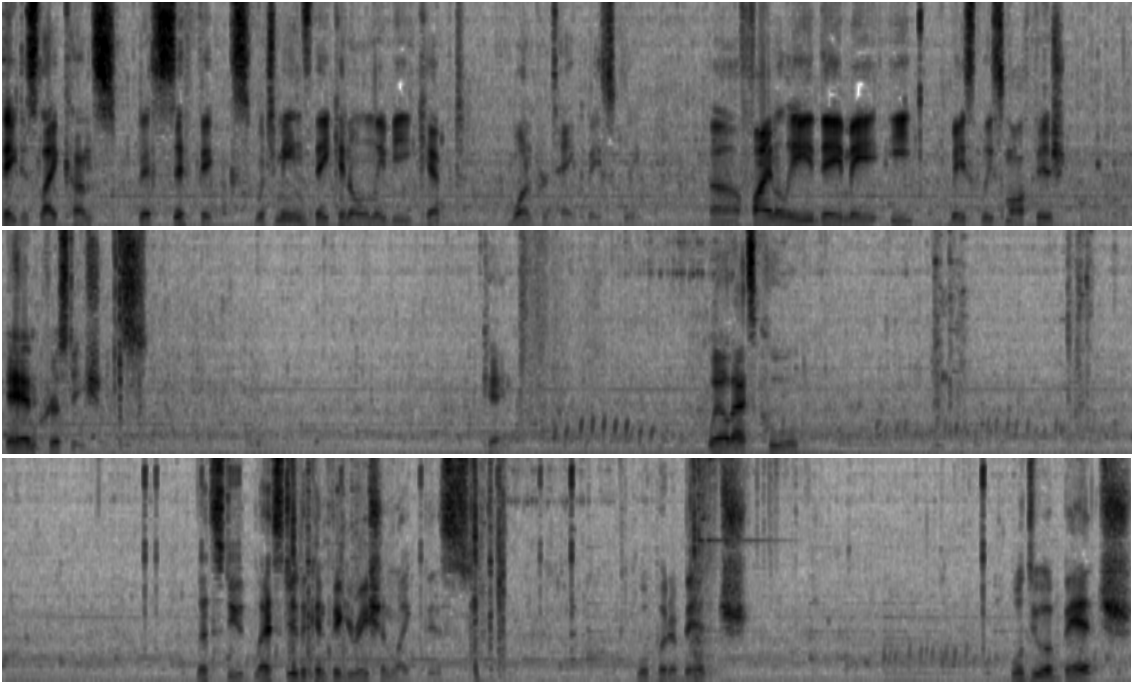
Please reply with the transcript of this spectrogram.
They dislike conspecifics, which means they can only be kept one per tank, basically. Uh, finally, they may eat basically small fish and crustaceans. Okay. Well, that's cool. Let's do let's do the configuration like this. We'll put a bench. We'll do a bench.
